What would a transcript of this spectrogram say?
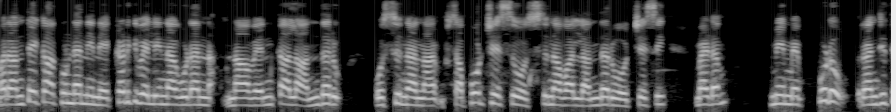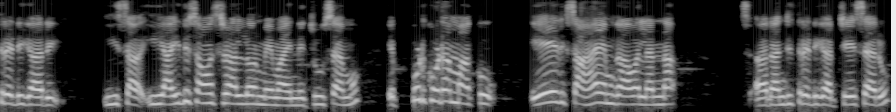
మరి అంతేకాకుండా నేను ఎక్కడికి వెళ్ళినా కూడా నా వెనకాల అందరూ వస్తున్న నా సపోర్ట్ చేస్తూ వస్తున్న వాళ్ళందరూ వచ్చేసి మేడం మేము ఎప్పుడు రంజిత్ రెడ్డి గారి ఈ స- ఈ ఐదు సంవత్సరాల్లో మేము ఆయన్ని చూసాము. ఎప్పుడు కూడా మాకు ఏ సహాయం కావాలన్నా రంజిత్ రెడ్డి గారు చేశారు.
